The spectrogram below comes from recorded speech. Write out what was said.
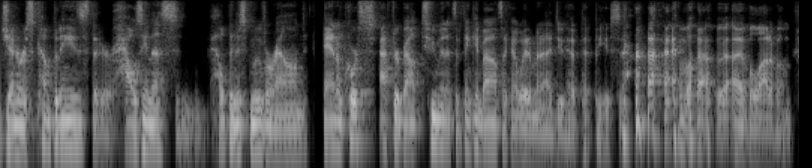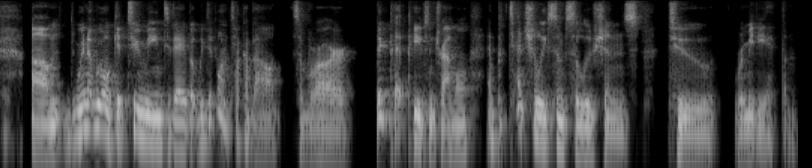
generous companies that are housing us and helping us move around. And of course, after about two minutes of thinking about it, it's like, oh, wait a minute, I do have pet peeves. I, have, I, have, a lot of them. Um, we, know, we won't get too mean today, but we did want to talk about some of our big pet peeves in travel and potentially some solutions to remediate them.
